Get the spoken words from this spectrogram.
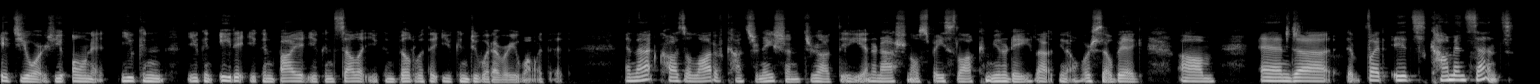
it's yours. You own it. You can you can eat it. You can buy it. You can sell it. You can build with it. You can do whatever you want with it. And that caused a lot of consternation throughout the international space law community. That you know we're so big, um, and uh, but it's common sense.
